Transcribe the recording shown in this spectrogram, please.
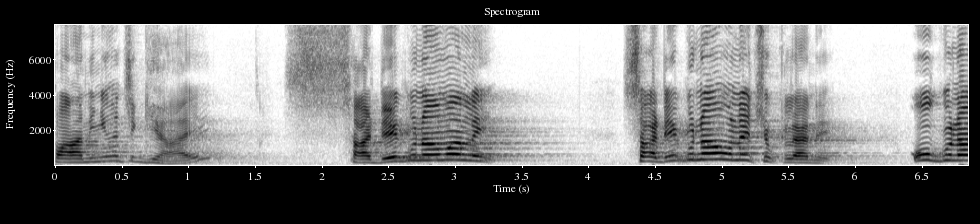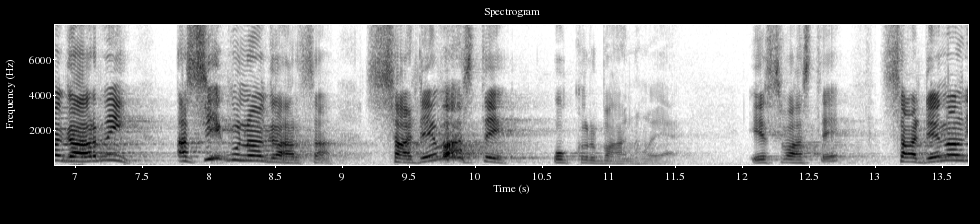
पानिया च गया है, साढ़े गुनाहों ले, साढ़े गुनाह उन्हें चुक लेने। वो गुनागार नहीं, असी गुनागार सा। साढ़े वास्ते वो कुर्बान होया इस वास्ते साढ़े नाल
